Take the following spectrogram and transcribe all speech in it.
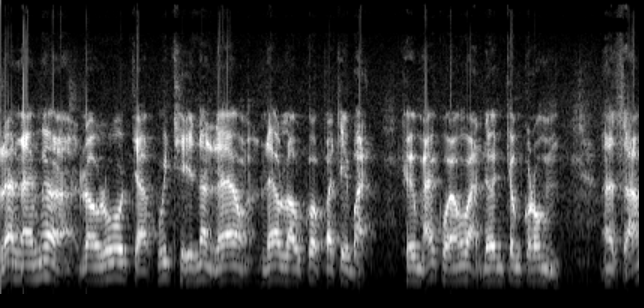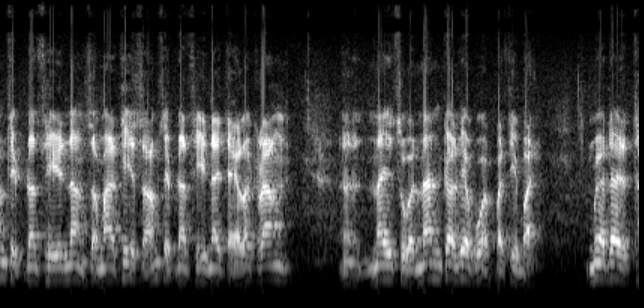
และในเมื่อเรารู้จักวิธีนั่นแล้ว แล้วเราก็ปฏิบัติ คือหมายความว่าเดินจงกรมสามสิบนาทีนั่งสมาธิสามสิบนาทีในแต่ละครั้ง ในส่วนนั้นก็เรียกว่าปฏิบัติ เมื่อได้ท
